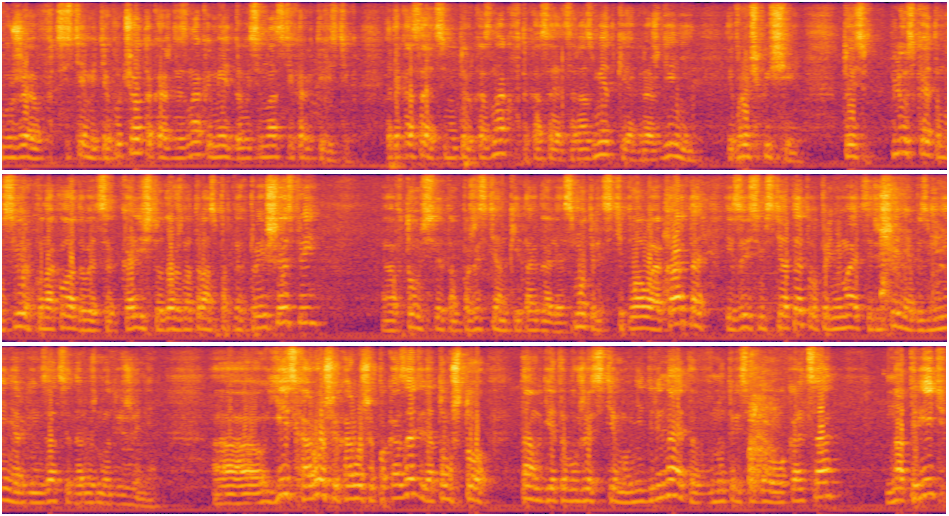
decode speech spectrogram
уже в системе техучета каждый знак имеет до 18 характеристик. Это касается не только знаков, это касается разметки, ограждений и прочих вещей. То есть плюс к этому сверху накладывается количество дорожно-транспортных происшествий, в том числе там по жестянке и так далее, смотрится тепловая карта, и в зависимости от этого принимается решение об изменении организации дорожного движения. А, есть хороший-хороший показатель о том, что там, где то уже система внедрена, это внутри Садового кольца, на треть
